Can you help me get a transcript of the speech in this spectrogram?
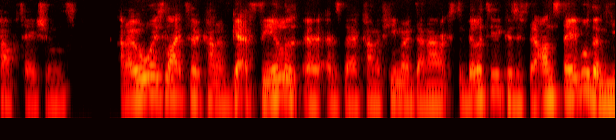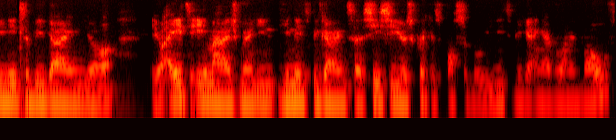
palpitations. And I always like to kind of get a feel uh, as their kind of hemodynamic stability, because if they're unstable, then you need to be going your your A to E management. You, you need to be going to CCU as quick as possible. You need to be getting everyone involved.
